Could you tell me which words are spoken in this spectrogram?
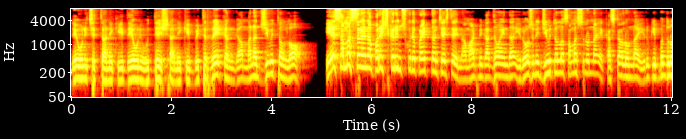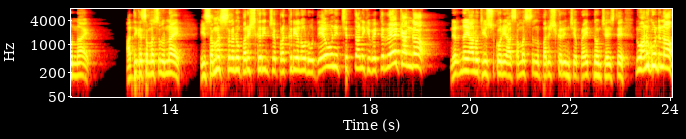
దేవుని చిత్తానికి దేవుని ఉద్దేశానికి వ్యతిరేకంగా మన జీవితంలో ఏ సమస్యనైనా పరిష్కరించుకునే ప్రయత్నం చేస్తే నా మాట మీకు అర్థమైందా? ఈ రోజు నీ జీవితంలో సమస్యలు ఉన్నాయి కష్టాలు ఉన్నాయి ఇరుకు ఇబ్బందులు ఉన్నాయి ఆర్థిక సమస్యలు ఉన్నాయి ఈ సమస్యలను పరిష్కరించే ప్రక్రియలో నువ్వు దేవుని చిత్తానికి వ్యతిరేకంగా నిర్ణయాలు తీసుకొని ఆ సమస్యలను పరిష్కరించే ప్రయత్నం చేస్తే నువ్వు అనుకుంటున్నావు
